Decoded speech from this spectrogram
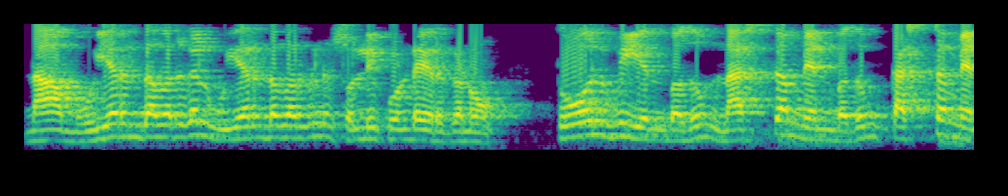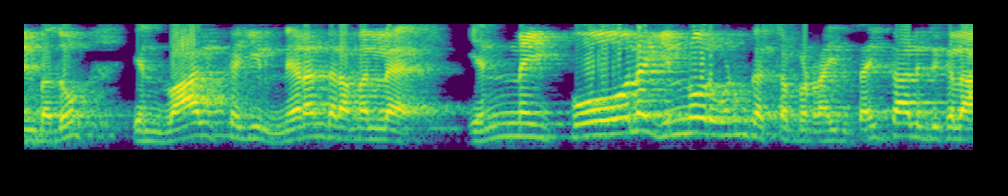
நாம் உயர்ந்தவர்கள் உயர்ந்தவர்கள் சொல்லிக் கொண்டே இருக்கணும். தோல்வி என்பதும் நஷ்டம் என்பதும் கஷ்டம் என்பதும் என் வாழ்க்கையில் நிரந்தரமல்ல. என்னை போல இன்னொருவனும் கஷ்டப்படுறான். இது சைக்காலஜிக்கலா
